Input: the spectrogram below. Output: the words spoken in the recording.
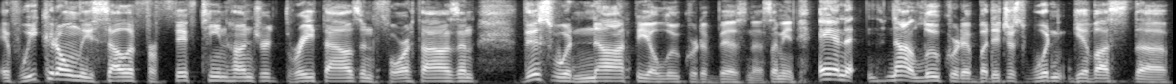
if we could only sell it for 1500 3000 4000 this would not be a lucrative business i mean and not lucrative but it just wouldn't give us the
